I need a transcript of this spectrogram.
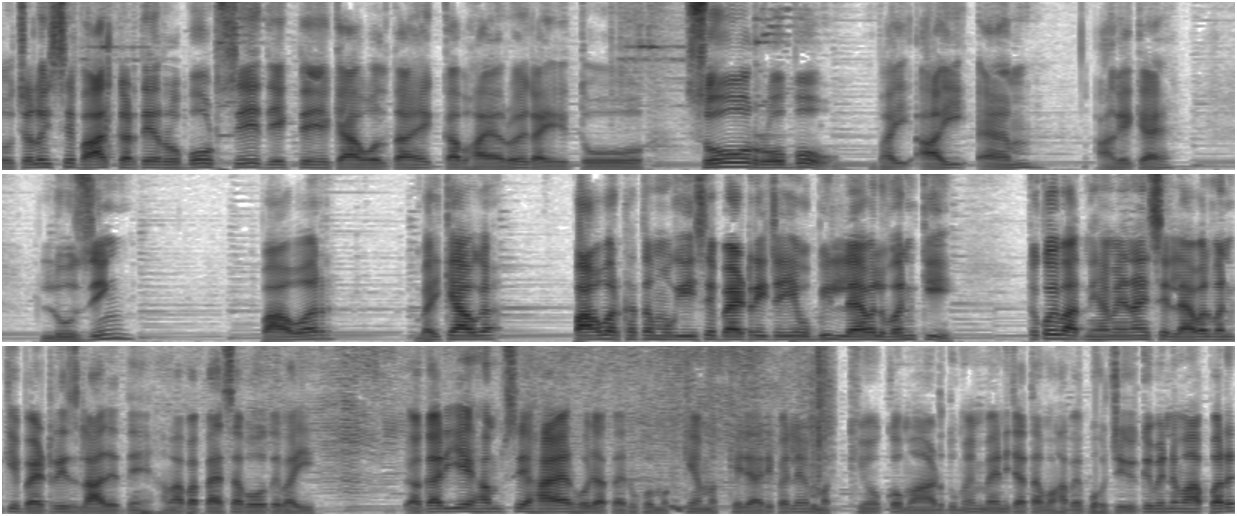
तो चलो इससे बात करते हैं रोबोट से, देखते हैं क्या बोलता है, कब हायर होएगा ये। तो सो रोबो भाई आई एम आगे क्या है? लूजिंग पावर भाई क्या होगा? पावर ख़त्म होगी, इसे बैटरी चाहिए, वो भी लेवल वन की। तो कोई बात नहीं, हमें ना इसे लेवल वन की बैटरीज ला देते हैं। हमारे पास पैसा बहुत है भाई। अगर ये हमसे हायर हो जाता है, रुको, मक्खियाँ, मक्खी जा रही पहले मक्खियों को मार दूँ, मैं मैं नहीं चाहता वहाँ पे पहुँचे, क्योंकि मैंने वहाँ पर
